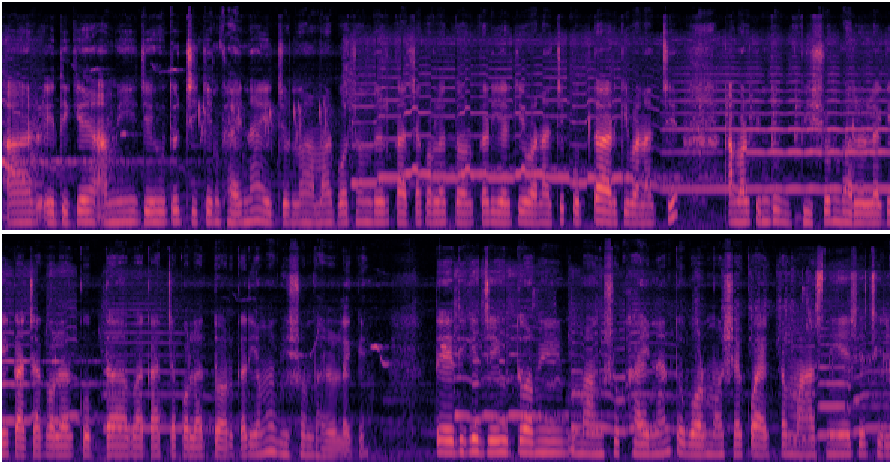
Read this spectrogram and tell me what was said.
আর এদিকে আমি যেহেতু চিকেন খাই না, এর জন্য আমার পছন্দের কাঁচা কলার তরকারি আর কি বানাচ্ছি, কোপ্তা আর কি বানাচ্ছি। আমার কিন্তু ভীষণ ভালো লাগে কাঁচা কলার কোপ্তা বা কাঁচা কলার তরকারি, আমার ভীষণ ভালো লাগে। তো এদিকে যেহেতু আমি মাংস খাই না, তো বরমশা কয়েকটা মাছ নিয়ে এসেছিল,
